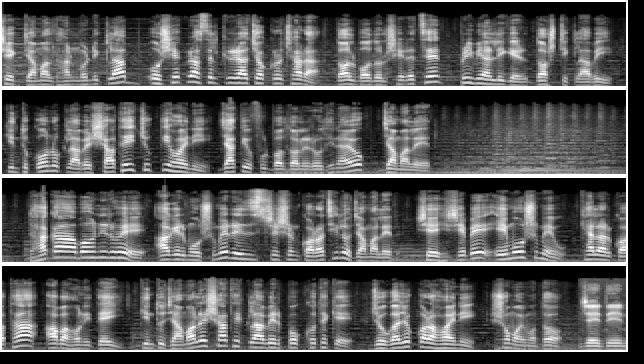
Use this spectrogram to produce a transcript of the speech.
শেখ জামাল ধানমন্ডি ক্লাব ও শেখ রাসেল ক্রীড়া চক্র ছাড়া দলবদল সেরেছে প্রিমিয়ার লিগের দশটি ক্লাবই। কিন্তু কোনো ক্লাবের সাথেই চুক্তি হয়নি জাতীয় ফুটবল দলের অধিনায়ক জামালের। ঢাকা আবাহনীর হয়ে আগের মৌসুমে রেজিস্ট্রেশন করা ছিল জামালের। সে হিসেবে এ মৌসুমেও খেলার কথা আবাহনীতেই। কিন্তু জামালের সাথে ক্লাবের পক্ষ থেকে যোগাযোগ করা হয়নি সময় মতো। যেই দিন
